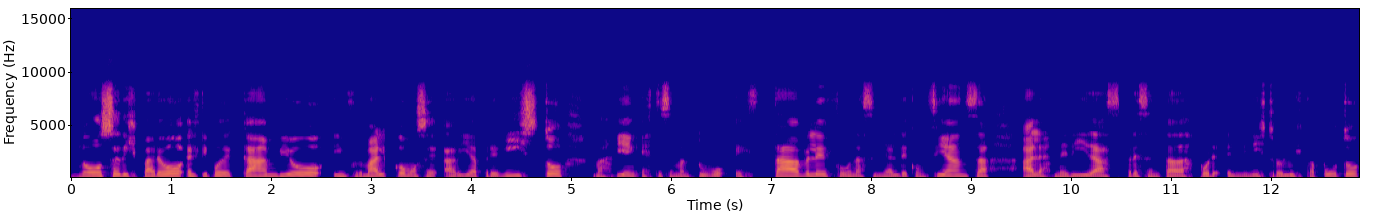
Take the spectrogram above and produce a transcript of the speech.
No se disparó el tipo de cambio informal como se había previsto, más bien este se mantuvo estable, fue una señal de confianza a las medidas presentadas por el ministro Luis Caputo.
